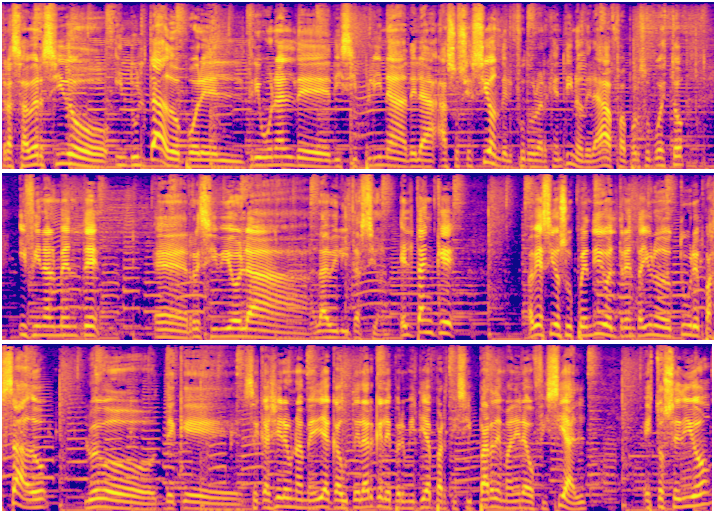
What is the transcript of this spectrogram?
tras haber sido indultado por el Tribunal de Disciplina de la Asociación del Fútbol Argentino, de la AFA, por supuesto, y finalmente eh, recibió la, la habilitación. El tanque había sido suspendido el 31 de octubre pasado, luego de que se cayera una medida cautelar que le permitía participar de manera oficial. Esto se dio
